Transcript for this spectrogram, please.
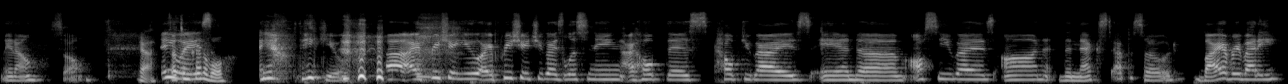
you know? So, yeah, Anyways, that's incredible. Yeah, thank you. uh, I appreciate you. I appreciate you guys listening. I hope this helped you guys, and um, I'll see you guys on the next episode. Bye, everybody.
